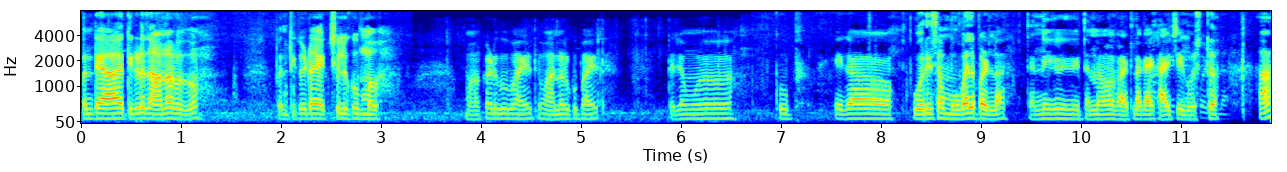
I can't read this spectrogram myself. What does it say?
पण त्या तिकडे जाणार होतो. पण तिकडं ॲक्च्युली खूप मग माकड खूप आहेत वानर खूप आहेत. त्याच्यामुळं खूप एका पोरीचा मोबाईल पडला. त्यांनी त्यांना वाटलं काय खायची गोष्ट. हां?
